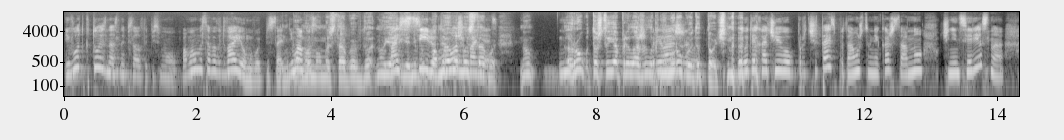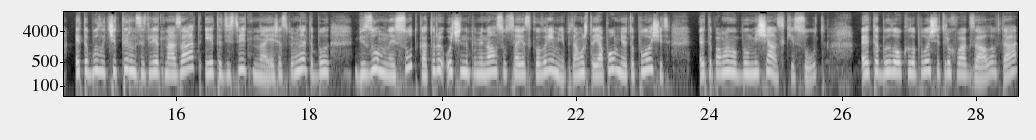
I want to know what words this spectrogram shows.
И вот кто из нас написал это письмо? По-моему, мы с тобой вдвоем его писали. Ну, не по-моему, могу... мы с тобой вдвоем. Ну, я, я не... По-моему, мы понять? с тобой. Ну, не... руку, то, что я приложила, приложила к нему руку, это точно. И вот я хочу его прочитать, потому что мне кажется, оно очень интересно. Это было 14 лет назад, и это действительно, я сейчас вспоминаю, это был безумный суд, который очень напоминал суд советского времени, потому что я помню эту площадь, это, по-моему, был Мещанский суд, это было около площади трех вокзалов, да,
